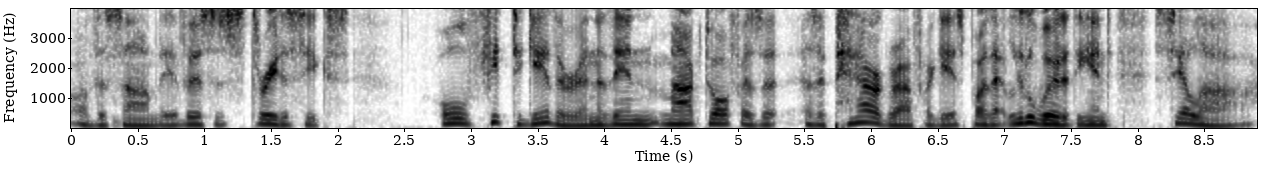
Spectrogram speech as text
of the psalm there, verses three to six, all fit together and are then marked off as a as a paragraph, I guess, by that little word at the end, Selah.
